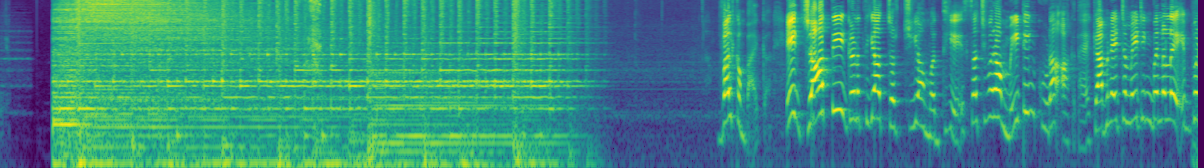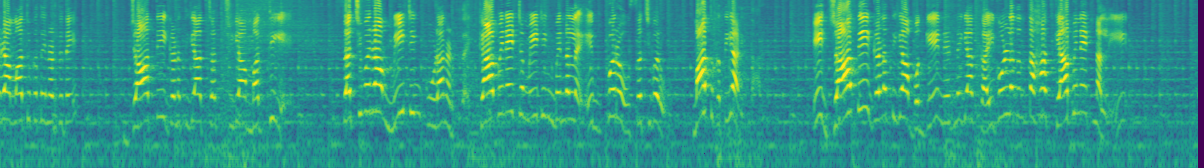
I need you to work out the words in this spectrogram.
ವೆಲ್ಕಮ್ ಬ್ಯಾಕ್ ಈ ಜಾತಿ ಗಣತಿಯ ಚರ್ಚೆಯ ಮಧ್ಯೆ ಸಚಿವರ ಮೀಟಿಂಗ್ ಕೂಡ ಆಗಿದೆ ಕ್ಯಾಬಿನೆಟ್ ಮೀಟಿಂಗ್ ಬೆನ್ನಲ್ಲೇ ಇಬ್ಬರ ಮಾತುಕತೆ ನಡೆದಿದೆ. ಜಾತಿ ಗಣತಿಯ ಚರ್ಚೆಯ ಮಧ್ಯೆ ಸಚಿವರ ಮೀಟಿಂಗ್ ಕೂಡ ನಡೆದಿದೆ. ಕ್ಯಾಬಿನೆಟ್ ಮೀಟಿಂಗ್ ಬೆನ್ನಲ್ಲೇ ಇಬ್ಬರು ಸಚಿವರು ಮಾತುಕತೆ ಆಡಿದ್ದಾರೆ. ಈ ಜಾತಿ ಗಣತಿಯ ಬಗ್ಗೆ ನಿರ್ಣಯ ಕೈಗೊಳ್ಳದಂತಹ ಕ್ಯಾಬಿನೆಟ್ನಲ್ಲಿ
